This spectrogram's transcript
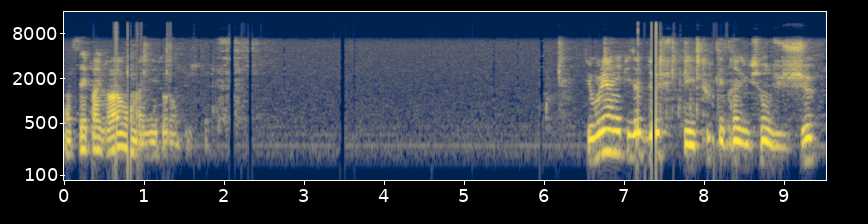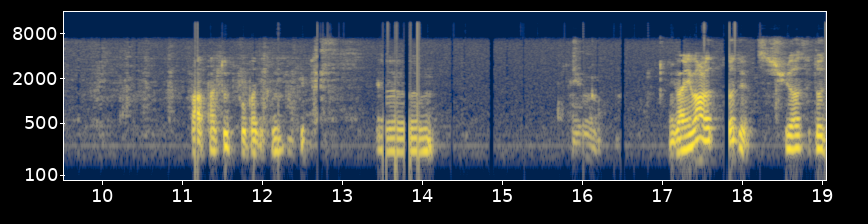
Bon, c'est pas grave, on a des étoiles en plus. Si vous voulez un épisode 2, je fais toutes les traductions du jeu. Enfin, pas toutes, faut pas déconner non plus. Euh... Et voilà. On va aller voir l'autre Todd. Celui-là, ce Todd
